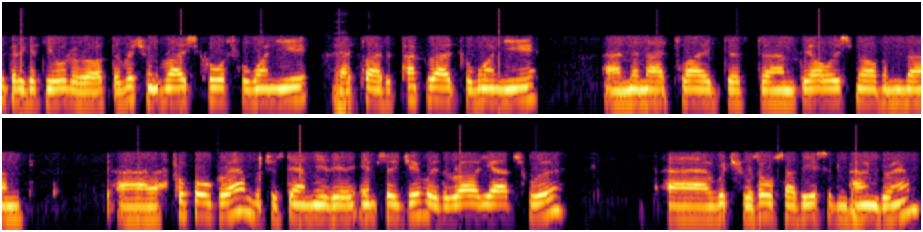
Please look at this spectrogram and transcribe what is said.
I've got to get the order right, the Richmond Race Course for one year. They played at Punt Road for one year, and then they played at um, the old East Melbourne um, uh, football ground, which was down near the MCG where the rail yards were, uh, which was also the Essendon home ground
